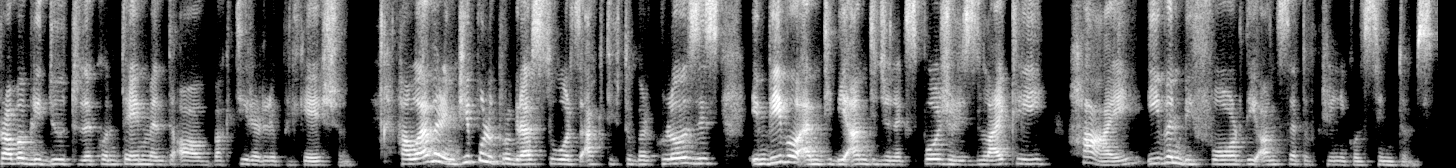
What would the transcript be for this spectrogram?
probably due to the containment of bacterial replication. However, in people who progress towards active tuberculosis, in vivo MTB antigen exposure is likely high even before the onset of clinical symptoms.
